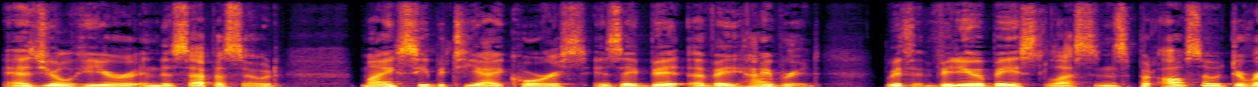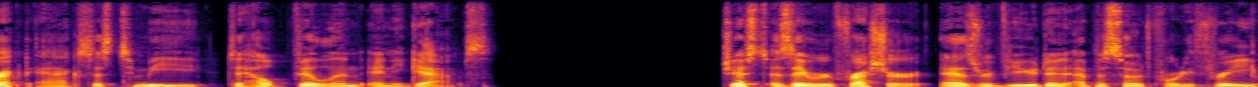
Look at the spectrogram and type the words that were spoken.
As you'll hear in this episode, my CBTI course is a bit of a hybrid, with video based lessons but also direct access to me to help fill in any gaps. Just as a refresher, as reviewed in episode 43,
